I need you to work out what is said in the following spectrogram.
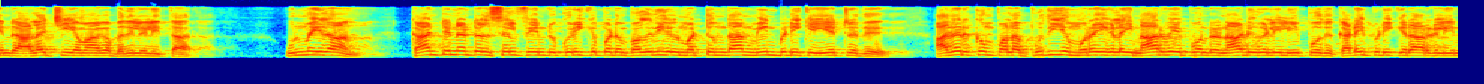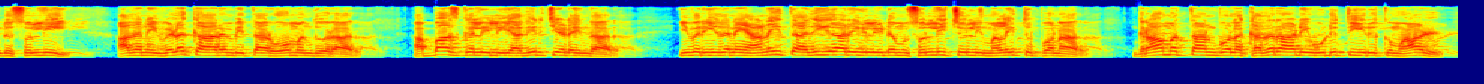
என்று அலட்சியமாக பதிலளித்தார். உண்மைதான். கான்டினென்டல் செல்ஃப் என்று குறிக்கப்படும் பகுதிகள் மட்டும்தான் மீன்பிடிக்க ஏற்றது. அதற்கும் பல புதிய முறைகளை நார்வே போன்ற நாடுகளில் இப்போது கடைபிடிக்கிறார்கள் என்று சொல்லி அதனை விளக்க ஆரம்பித்தார் ஓமந்தூரார். அப்பாஸ் கலீலி அதிர்ச்சி அடைந்தார். இவர் இதனை அனைத்து அதிகாரிகளிடம் சொல்லி சொல்லி மலைத்து போனார். கிராமத்தான் போல கதராடை உடுத்தி இருக்கும் ஆள்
